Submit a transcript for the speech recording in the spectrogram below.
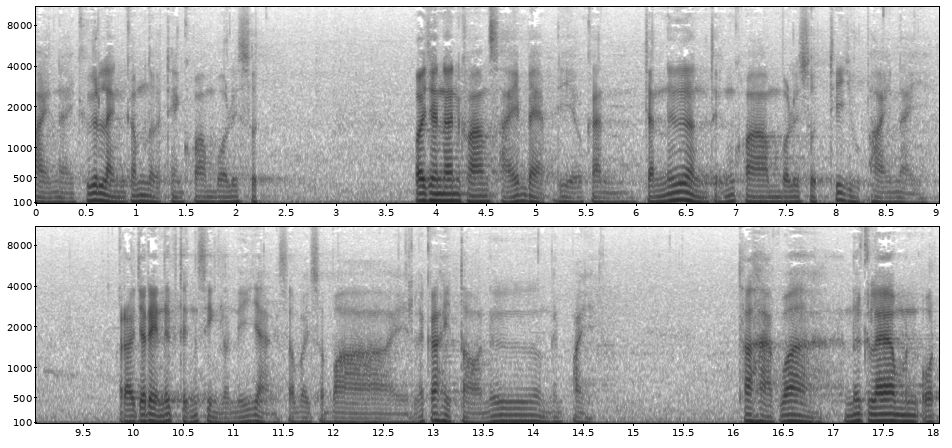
ภายในคือแหล่งกำเนิดแห่งความบริสุทธิ์ เพราะฉะนั้นความใสแบบเดียวกันจะเนื่องถึงความบริสุทธิ์ที่อยู่ภายใน เราจะได้นึกถึงสิ่งเหล่านี้อย่างสบายๆและก็ให้ต่อเนื่องกันไป ถ้าหากว่านึกแล้วมันอด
